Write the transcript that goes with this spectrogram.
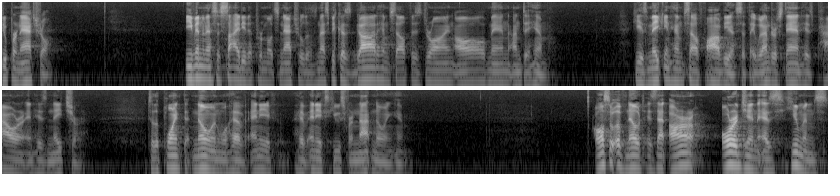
supernatural? Even in a society that promotes naturalism. That's because God Himself is drawing all men unto Him. He is making Himself obvious that they would understand His power and His nature to the point that no one will have any, have any excuse for not knowing Him. Also, of note is that our origin as humans,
